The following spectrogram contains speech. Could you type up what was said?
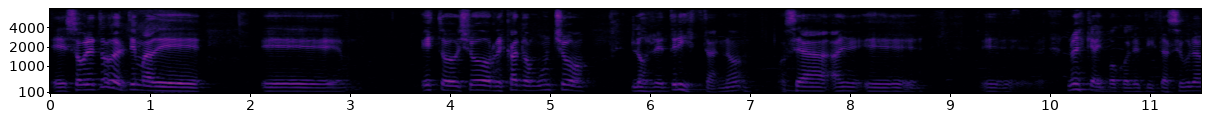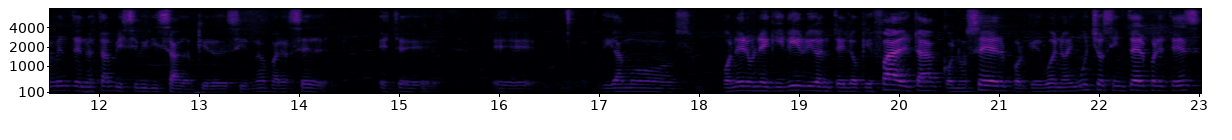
eh, sobre todo el tema de, eh, esto yo rescato mucho los letristas, ¿no? O sea, hay, eh, eh, no es que hay pocos letristas, seguramente no están visibilizados, quiero decir, ¿no? Para hacer, este, eh, digamos, poner un equilibrio entre lo que falta, conocer, porque bueno, hay muchos intérpretes,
